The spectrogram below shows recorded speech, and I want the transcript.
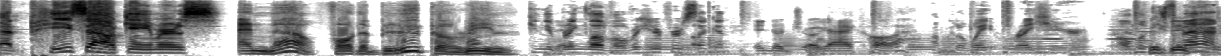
And peace out, gamers. And now for the blooper reel. Can you bring love over here for a second? In your drug addict car. I'm gonna wait right here. Oh, look, He's he's back.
